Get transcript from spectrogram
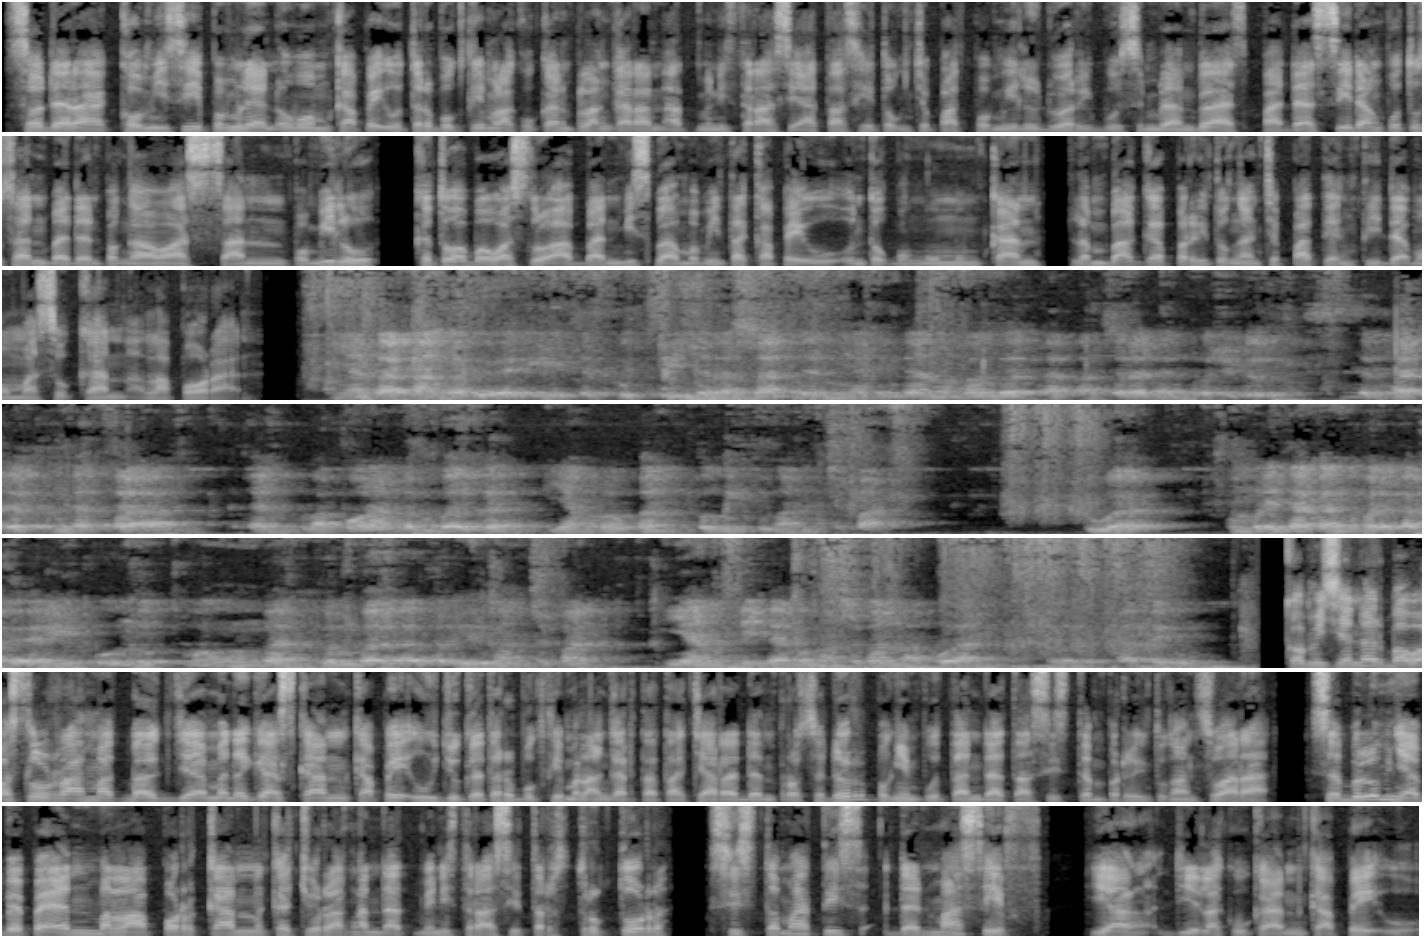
Saudara Komisi Pemilihan Umum KPU terbukti melakukan pelanggaran administrasi atas hitung cepat pemilu 2019. Pada sidang putusan Badan Pengawasan Pemilu, Ketua Bawaslu Aban Misbah meminta KPU untuk mengumumkan lembaga perhitungan cepat yang tidak memasukkan laporan. Menyatakan KPU RI terbukti secara sah dan meyakinkan melanggar tata cara dan prosedur terhadap pendaftaran dan pelaporan lembaga yang melakukan penghitungan cepat. Dua, memerintahkan kepada KPRI untuk mengumumkan lembaga perhitungan cepat yang tidak memasukkan laporan ke KPU. Komisioner Bawaslu Rahmat Bagja menegaskan KPU juga terbukti melanggar tata cara dan prosedur penginputan data sistem perhitungan suara. Sebelumnya BPN melaporkan kecurangan administrasi terstruktur, sistematis, dan masif yang dilakukan KPU.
